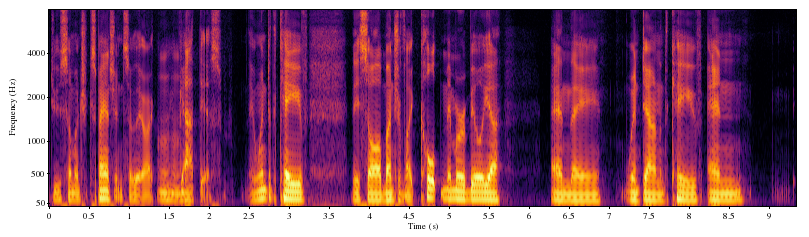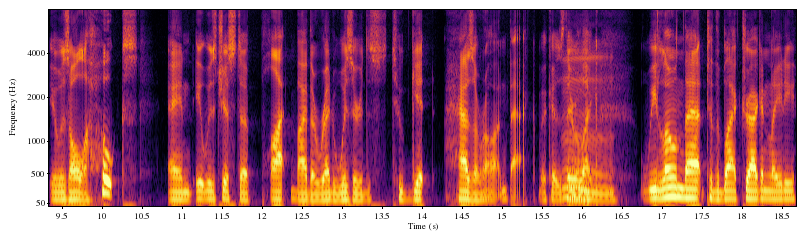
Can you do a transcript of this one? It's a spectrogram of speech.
do so much expansion. So they're like Mhm. we got this. They went to the cave. They saw a bunch of like cult memorabilia and they went down in the cave. And it was all a hoax. And it was just a plot by the red wizards to get hazaron back because they were like Mm. we loaned that to the black dragon lady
